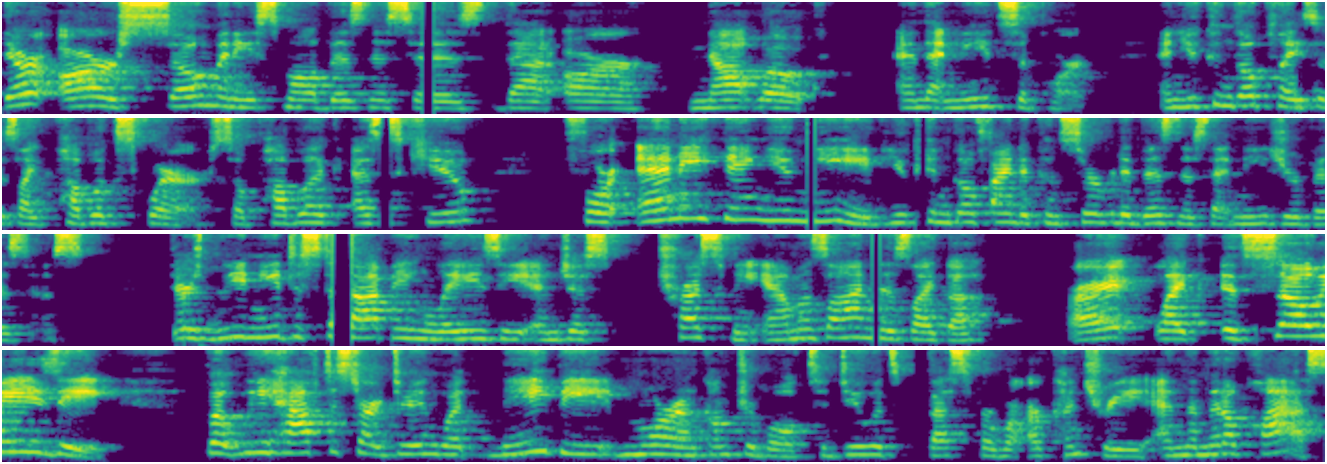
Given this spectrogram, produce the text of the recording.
there are so many small businesses that are not woke and that need support. And you can go places like Public Square. So Public SQ, for anything you need, you can go find a conservative business that needs your business. There's we need to stop being lazy and just trust me, Amazon is like a right? Like it's so easy. But we have to start doing what may be more uncomfortable to do what's best for our country and the middle class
